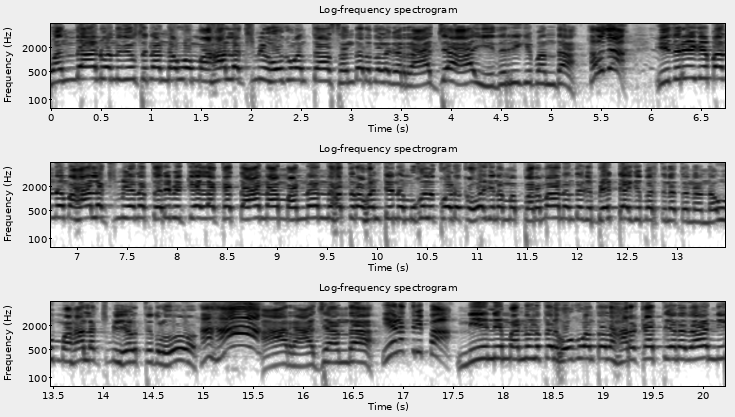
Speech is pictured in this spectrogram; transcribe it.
ಒಂದಾನೊಂದು ಒಂದಾನ ಒಂದು ದಿವಸ ನಾವು ಮಹಾಲಕ್ಷ್ಮಿ ಹೋಗುವಂತ ಸಂದರ್ಭದೊಳಗ ರಾಜ ಇದರಿಗೆ ಬಂದ. ಹೌದಾ? ಇದರಿಗೆ ಬಂದ ಮಹಾಲಕ್ಷ್ಮಿಯನ್ನ ತರಿಬೇಕೇಳಕತ್ತ ನಮ್ಮ ಅಣ್ಣನ ಹತ್ರ ಹೊಂಟಿನ ಮುಗುಳು ಕೊಡಕ್ಕೆ ಹೋಗಿ ನಮ್ಮ ಪರಮಾನಂದಗೆ ಭೇಟಿಯಾಗಿ ಬರ್ತೀನಿ ಅಂತ ನನ್ನ ನಾವು ಮಹಾಲಕ್ಷ್ಮಿ ಹೇಳ್ತಿದ್ಳು. ಆ ರಾಜ ಅಂದ ಏನತ್ರಿಪ್ಪ? ನೀ ನಿಮ್ಮ ಅಣ್ಣನ ಹತ್ರ ಹೋಗುವಂತದ ಹರಕತ್ ಏನದ? ನೀ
